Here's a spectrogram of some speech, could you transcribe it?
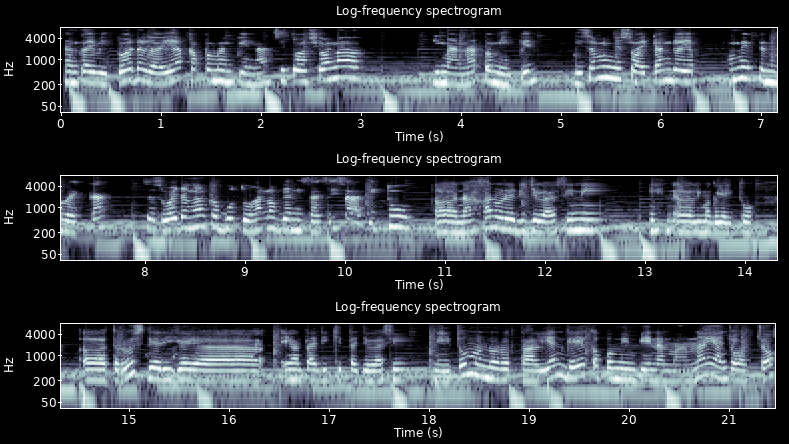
Yang tadi itu ada gaya kepemimpinan situasional, di mana pemimpin bisa menyesuaikan gaya pemimpin mereka sesuai dengan kebutuhan organisasi saat itu. Uh, nah kan udah dijelasin nih, nih uh, lima gaya itu. Uh, terus dari gaya yang tadi kita jelasin itu menurut kalian gaya kepemimpinan mana yang cocok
